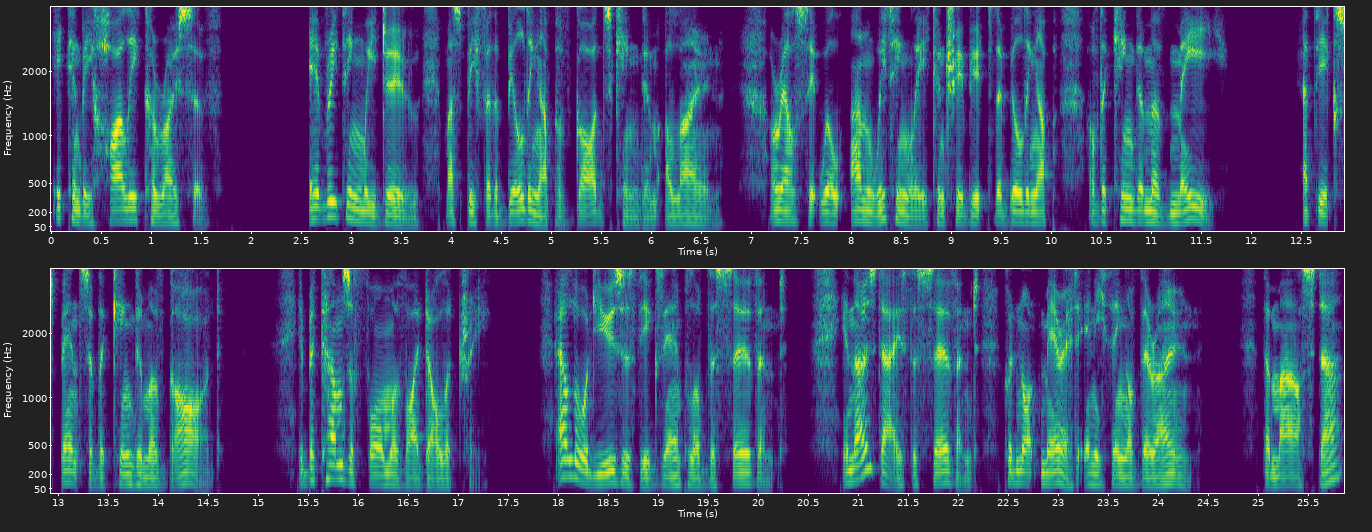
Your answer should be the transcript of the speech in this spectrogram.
it can be highly corrosive. Everything we do must be for the building up of God's kingdom alone, or else it will unwittingly contribute to the building up of the kingdom of me at the expense of the kingdom of God. It becomes a form of idolatry. Our Lord uses the example of the servant. In those days, the servant could not merit anything of their own. The master,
